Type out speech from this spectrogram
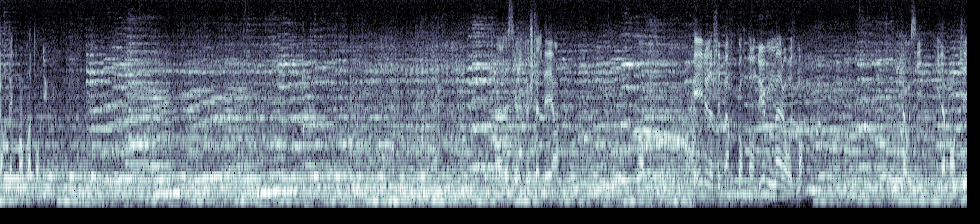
parfaitement bras tendu. La série de Stalder. Et le lâcher de barre corps tendu, malheureusement. Là aussi, il a manqué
